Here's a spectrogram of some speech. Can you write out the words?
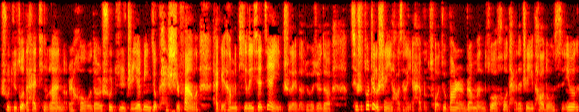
数据做的还挺烂的。然后我的数据职业病就开始犯了，还给他们提了一些建议之类的，就会觉得其实做这个生意好像也还不错，就帮人专门做后台的这一套。东西，因为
